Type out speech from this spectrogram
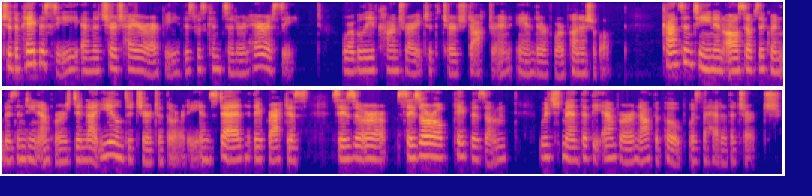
To the papacy and the church hierarchy, this was considered heresy, or a belief contrary to the church doctrine and therefore punishable. Constantine and all subsequent Byzantine emperors did not yield to church authority. Instead, they practiced Caesaropapism, which meant that the emperor, not the pope, was the head of the church.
